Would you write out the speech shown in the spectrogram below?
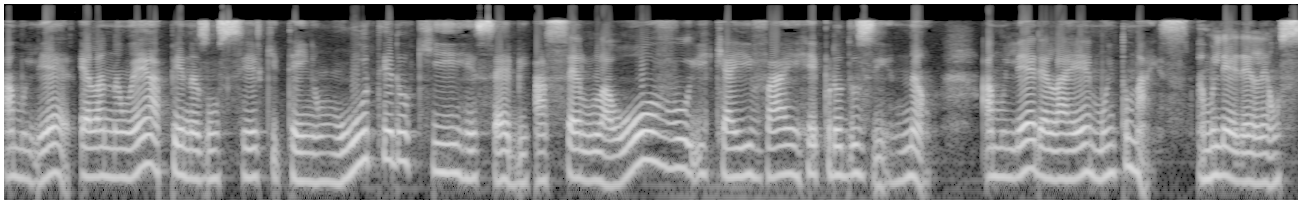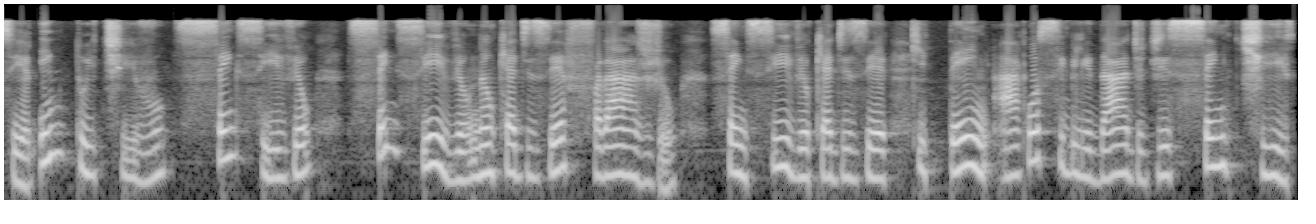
a mulher, ela não é apenas um ser que tem um útero que recebe a célula ovo e que aí vai reproduzir. Não. A mulher ela é muito mais. A mulher ela é um ser intuitivo, sensível. Sensível não quer dizer frágil. Sensível quer dizer que tem a possibilidade de sentir,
